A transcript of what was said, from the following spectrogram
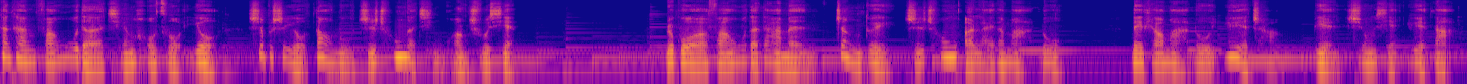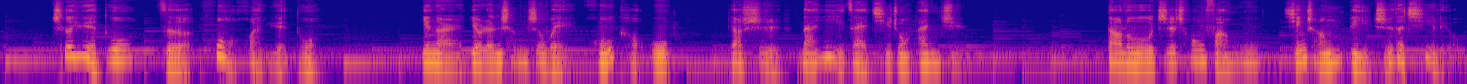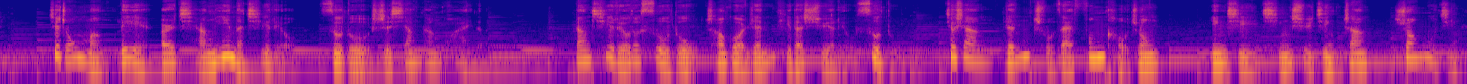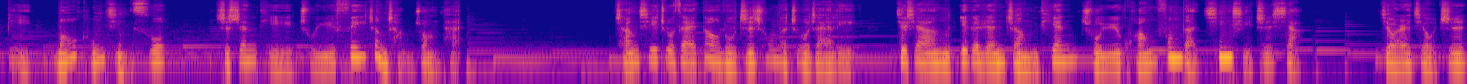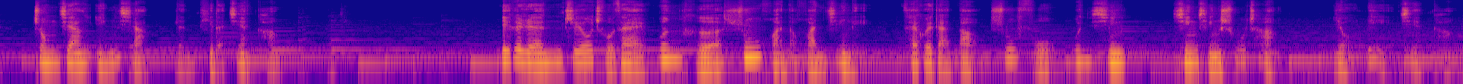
看看房屋的前后左右是不是有道路直冲的情况出现。如果房屋的大门正对直冲而来的马路，那条马路越长，便凶险越大，车越多，则祸患越多。因而有人称之为“虎口屋”，表示难以在其中安居。道路直冲房屋，形成笔直的气流。这种猛烈而强硬的气流速度是相当快的。当气流的速度超过人体的血流速度，就像人处在风口中，引起情绪紧张、双目紧闭、毛孔紧缩，使身体处于非正常状态。长期住在道路直冲的住宅里，就像一个人整天处于狂风的侵袭之下，久而久之。终将影响人体的健康。一个人只有处在温和舒缓的环境里，才会感到舒服温馨，心情舒畅，有利健康。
